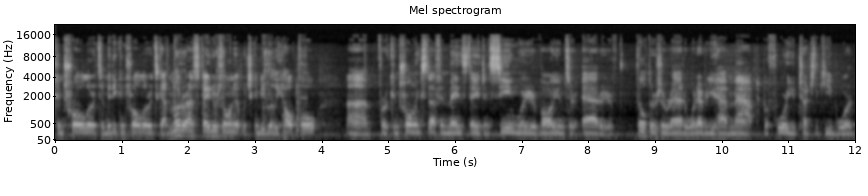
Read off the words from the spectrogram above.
controller. It's a MIDI controller. It's got motorized faders on it, which can be really helpful uh, for controlling stuff in MainStage and seeing where your volumes are at or your filters are at or whatever you have mapped before you touch the keyboard.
